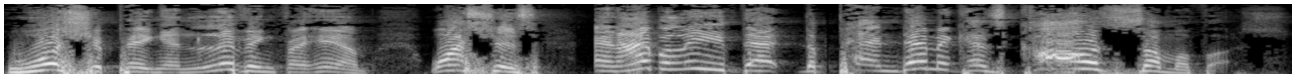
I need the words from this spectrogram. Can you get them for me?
worshiping and living for Him. Watch this. And I believe that the pandemic has caused some of us,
